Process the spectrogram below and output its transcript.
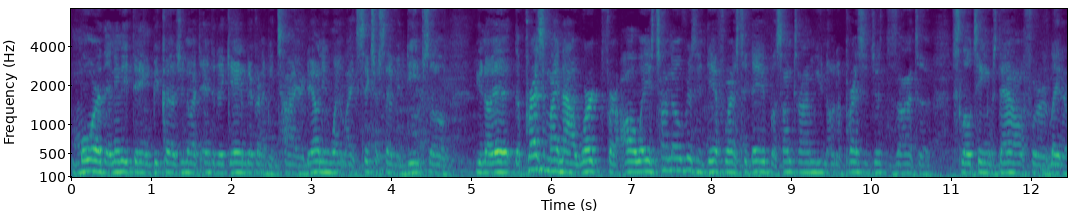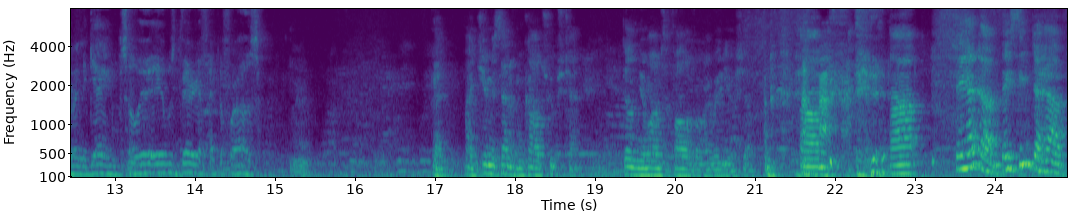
more than anything because you know at the end of the game they're going to be tired. They only went like six or seven deep, so you know it, the press might not work for always turnovers and did for us today, but sometimes you know the press is just designed to slow teams down for later in the game. So it, it was very effective for us. Okay. Hi, Jim Messina from College Hoops Chat. Dylan, your mom's a follower on my radio show. Um, uh, they had, um, they seem to have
